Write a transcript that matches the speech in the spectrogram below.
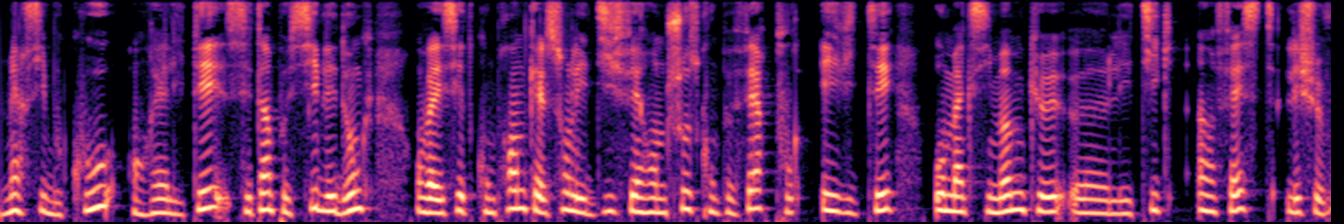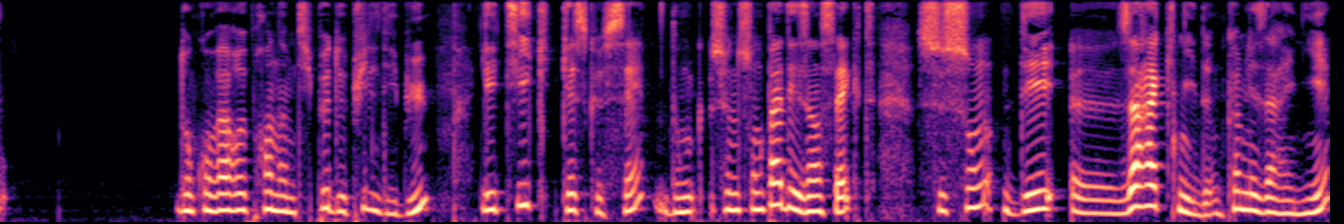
merci beaucoup. En réalité, c'est impossible et donc on va essayer de comprendre quelles sont les différentes choses qu'on peut faire pour éviter au maximum que euh, les tiques infestent les chevaux. Donc on va reprendre un petit peu depuis le début. Les tiques, qu'est-ce que c'est? Donc ce ne sont pas des insectes, ce sont des euh, arachnides, comme les araignées.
